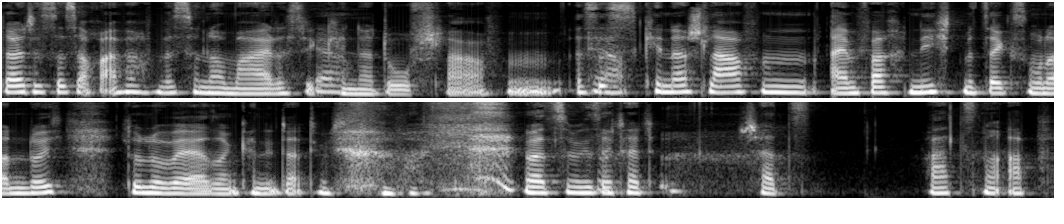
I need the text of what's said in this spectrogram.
Leute, ist das auch einfach ein bisschen normal, dass die Ja. Kinder doof schlafen. Es Ja. ist, Kinder schlafen einfach nicht mit sechs Monaten durch. Lulu wäre ja so ein Kandidat, der immer zu mir gesagt hat, Schatz, wart's nur ab.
